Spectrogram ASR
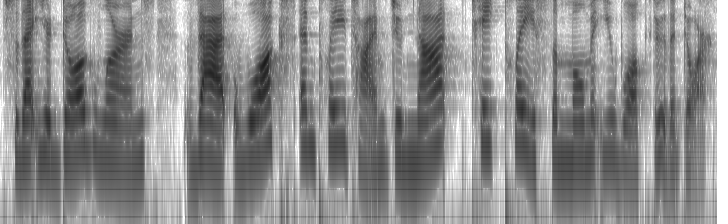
so that your dog learns that walks and playtime do not take place the moment you walk through the door.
